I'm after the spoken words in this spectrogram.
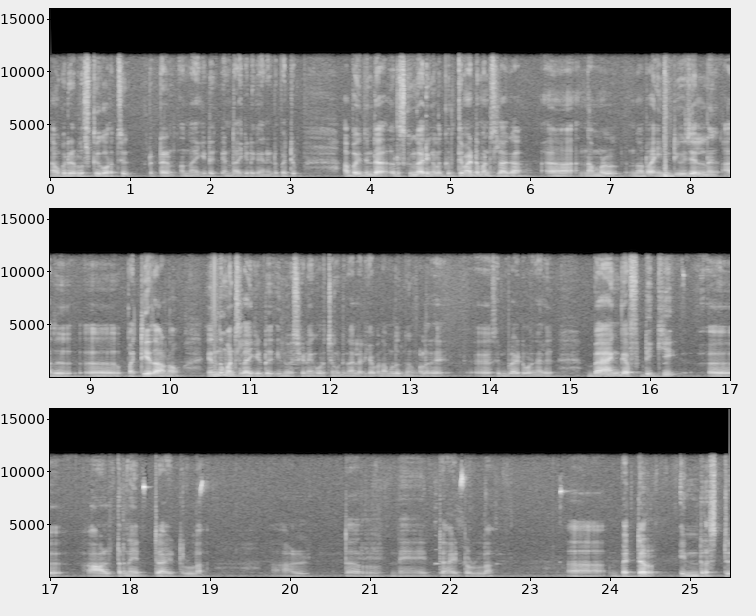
നമുക്കൊരു റിസ്ക് കുറച്ച് റിട്ടേൺ നന്നാക്കിയിട്ട് ഉണ്ടാക്കിയെടുക്കാനായിട്ട് പറ്റും. അപ്പോൾ ഇതിന്റെ റിസ്ക്കും കാര്യങ്ങളും കൃത്യമായിട്ട് മനസ്സിലാക്കുക. നമ്മൾ എന്ന് പറഞ്ഞാൽ ഇൻഡിവിജ്വലിന് അത് പറ്റിയതാണോ എന്ന് മനസ്സിലാക്കിയിട്ട് ഇൻവെസ്റ്റ് ചെയ്യണേ കുറച്ചും കൂടി നല്ലതായിരിക്കും. അപ്പോൾ നമ്മളിന്ന് വളരെ സിമ്പിളായിട്ട് പറഞ്ഞാൽ ബാങ്ക് എഫ് ഡിക്ക് ആൾട്ടർനേറ്റ് ആയിട്ടുള്ള ആൾട്ടർനേറ്റ് ആയിട്ടുള്ള ബെറ്റർ ഇൻട്രസ്റ്റ്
